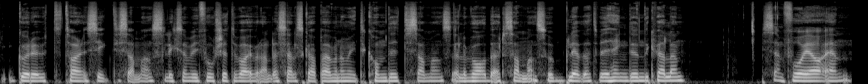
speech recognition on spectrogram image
går ut, tar en cigg tillsammans. Liksom, vi fortsätter vara i varandras sällskap även om vi inte kom dit tillsammans eller var där tillsammans så blev det att vi hängde under kvällen. Sen får jag en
